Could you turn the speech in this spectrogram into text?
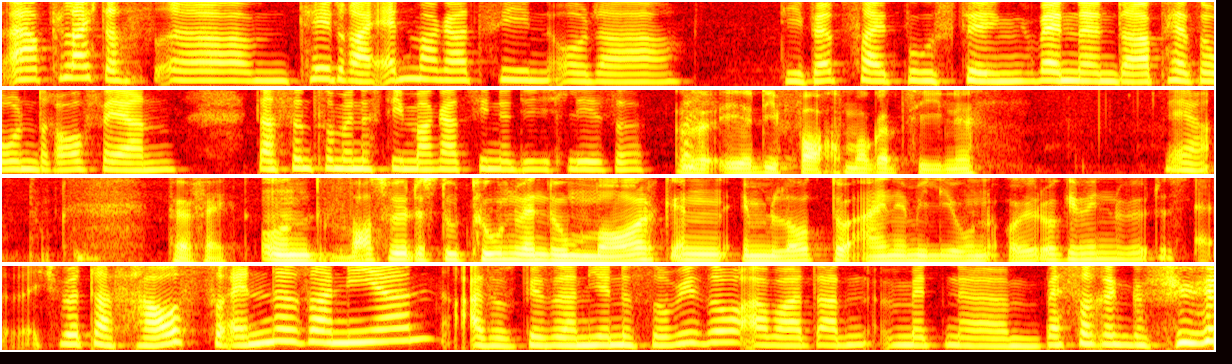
ah, vielleicht das ähm, T3N-Magazin oder die Website Boosting, wenn denn da Personen drauf wären. Das sind zumindest die Magazine, die ich lese. Also eher die Fachmagazine. Ja. Perfekt. Und was würdest du tun, wenn du morgen im Lotto eine Million Euro gewinnen würdest? Äh, ich würde das Haus zu Ende sanieren. Also wir sanieren es sowieso, aber dann mit einem besseren Gefühl.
